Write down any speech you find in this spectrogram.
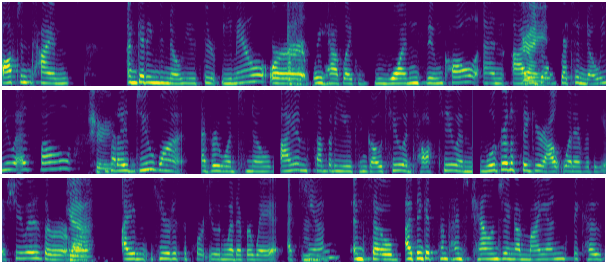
oftentimes I'm getting to know you through email or uh-huh. we have like one Zoom call and I right. don't get to know you as well. Sure. But I do want everyone to know I am somebody you can go to and talk to and we're going to figure out whatever the issue is or, yeah. or I'm here to support you in whatever way I mm-hmm. can. Mm-hmm. And so I think it's sometimes challenging on my end because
